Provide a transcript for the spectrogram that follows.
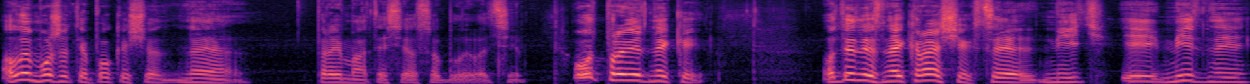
Але можете поки що не прийматися особливо цим. От провідники. Один із найкращих це мідь і мідний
